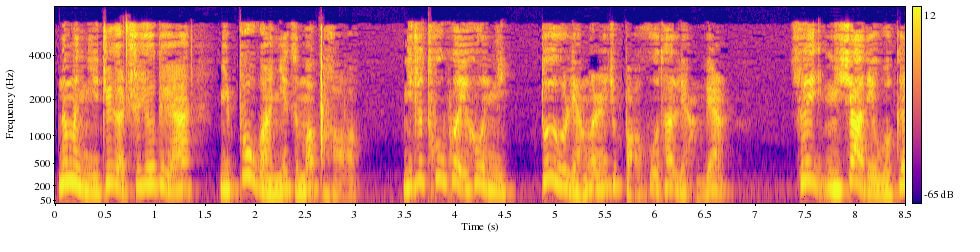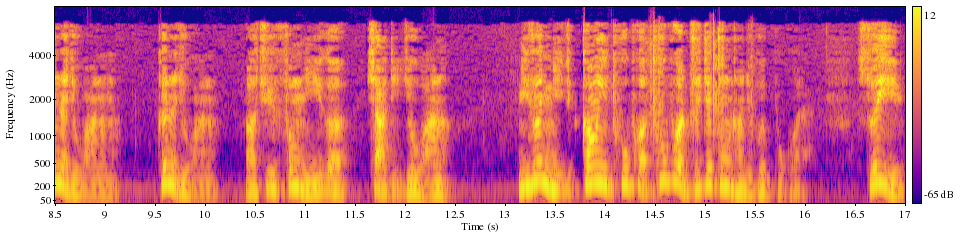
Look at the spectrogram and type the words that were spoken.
那么你这个持球队员，你不管你怎么跑，你这突破以后，你都有两个人去保护他两边，所以你下底我跟着就完了嘛，跟着就完了啊，去封你一个下底就完了。你说你刚一突破，突破直接中场就会补过来，所以，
